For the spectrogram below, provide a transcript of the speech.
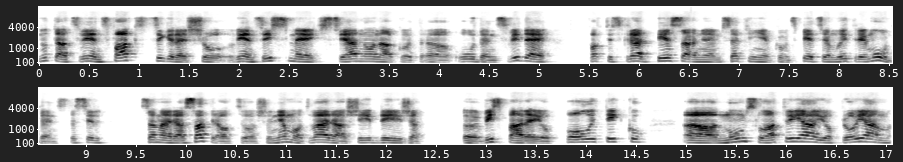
Nu, tāds viens fakts, cigarešu viens izsmēķis, ja nonākot uh, ūdens vidē, faktiski rada piesārņojumu 7,5 litriem ūdens. Tas ir samērā satraucoši. Un ņemot vērā šī brīža vispārējo politiku, mums Latvijā joprojām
